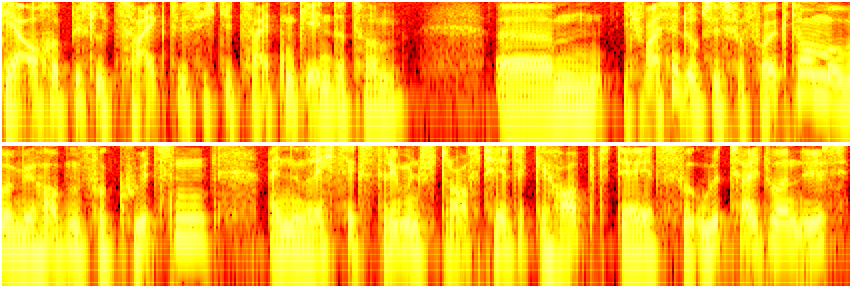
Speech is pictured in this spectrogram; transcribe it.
der auch ein bisschen zeigt, wie sich die Zeiten geändert haben. Ähm, ich weiß nicht, ob Sie es verfolgt haben, aber wir haben vor kurzem einen rechtsextremen Straftäter gehabt, der jetzt verurteilt worden ist,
